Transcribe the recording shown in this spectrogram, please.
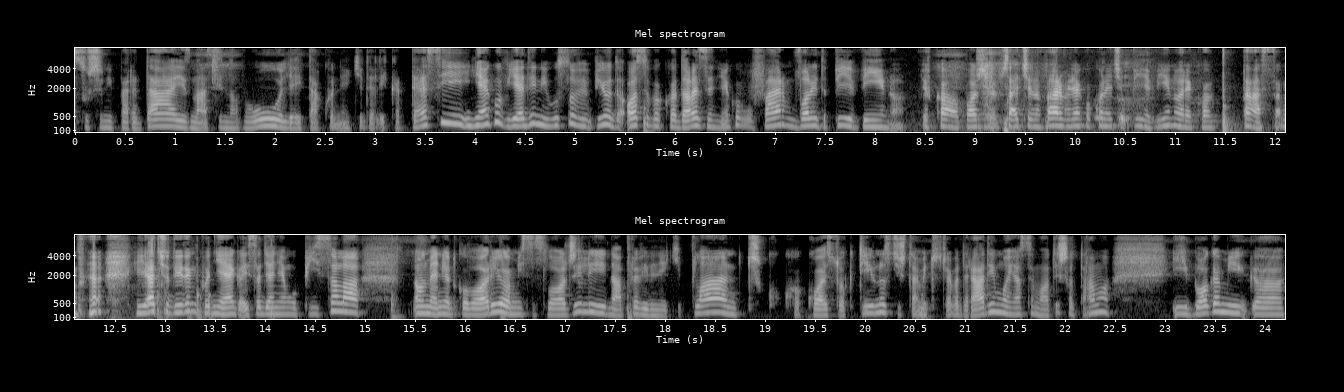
sušeni paradajz, maslinovo ulje i tako neki delikatesi. I njegov jedini uslov je bio da osoba koja dolaze na njegovu farmu voli da pije vino. Jer kao, bože, šta će na farmi neko ko neće pije vino, rekao, ta sam. I ja ću da idem kod njega. I sad ja njemu pisala, on meni odgovorio, mi se složili, napravili neki plan, koje su aktivnosti, šta mi tu treba da radimo, ja sam otišla tamo i boga mi uh,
